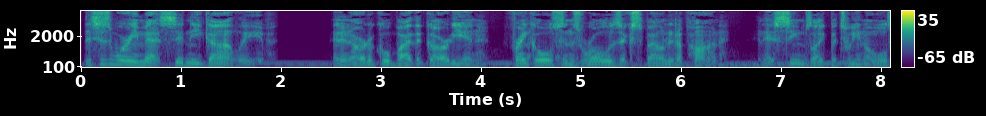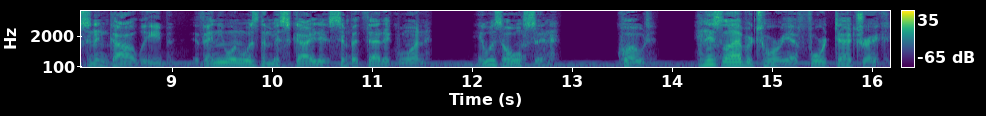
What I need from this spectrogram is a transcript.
This is where he met Sidney Gottlieb, in an article by The Guardian, Frank Olson's role is expounded upon, and it seems like between Olson and Gottlieb, if anyone was the misguided, sympathetic one, it was Olson. Quote, in his laboratory at Fort Detrick,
